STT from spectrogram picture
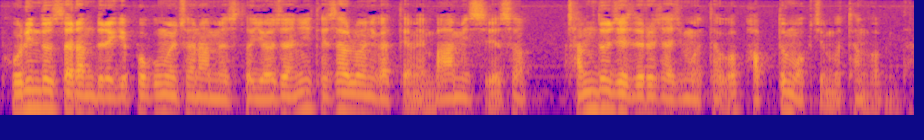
고린도 사람들에게 복음을 전하면서도 여전히 데살로니가 때문에 마음이 쓰여서 잠도 제대로 자지 못하고 밥도 먹지 못한 겁니다.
